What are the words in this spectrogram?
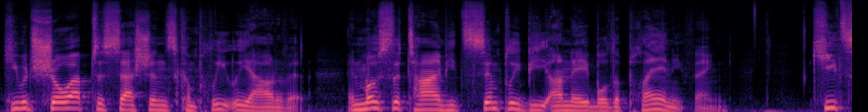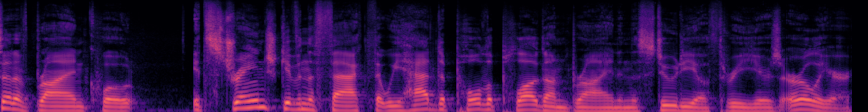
He would show up to sessions completely out of it, and most of the time he'd simply be unable to play anything. Keith said of Brian, quote, It's strange given the fact that we had to pull the plug on Brian in the studio three years earlier,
